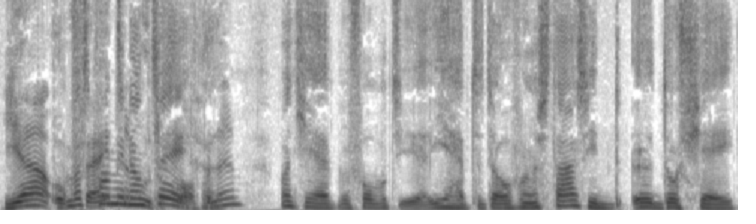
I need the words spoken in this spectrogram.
Ja, ook wat kwam je dan tegen? Kloppen, hè? Want je hebt bijvoorbeeld, je, hebt het over een Stasi-dossier.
